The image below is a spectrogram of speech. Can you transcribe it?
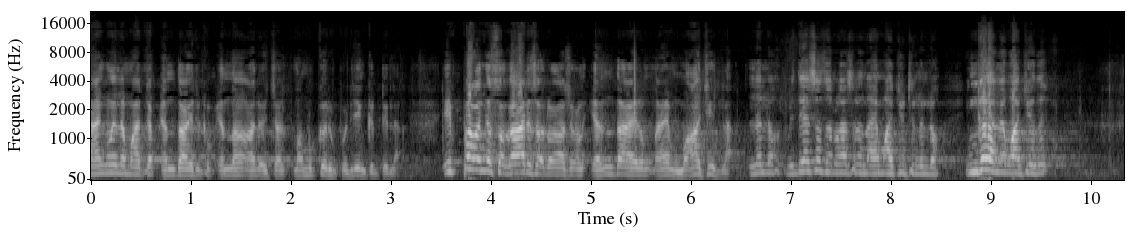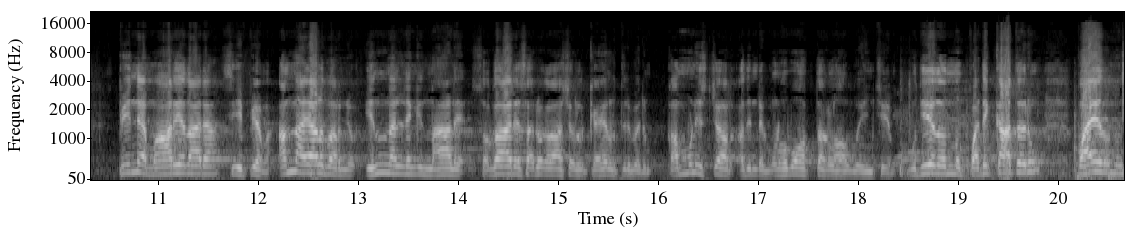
നയങ്ങളിലെ മാറ്റം എന്തായിരിക്കും എന്ന് ആലോചിച്ചാൽ നമുക്കൊരു പിടിയും കിട്ടില്ല. ഇപ്പറഞ്ഞ സ്വകാര്യ സർവകാശങ്ങൾ എന്തായാലും നയം മാറ്റിയിട്ടില്ല. ഇല്ലല്ലോ. വിദേശ സർവകാശങ്ങൾ നയം മാറ്റിയിട്ടില്ലല്ലോ. നിങ്ങളല്ലേ മാറ്റിയത്? പിന്നെ മാറിയതാര? സി പി എം അന്ന് അയാൾ പറഞ്ഞു ഇന്നല്ലെങ്കിൽ നാളെ സ്വകാര്യ സർവകലാശാലകൾ കേരളത്തിൽ വരും. കമ്മ്യൂണിസ്റ്റുകാർ അതിന്റെ ഗുണഭോക്താക്കളാവുകയും ചെയ്യും. പുതിയതൊന്നും പഠിക്കാത്തവരും പഴയതൊന്നും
